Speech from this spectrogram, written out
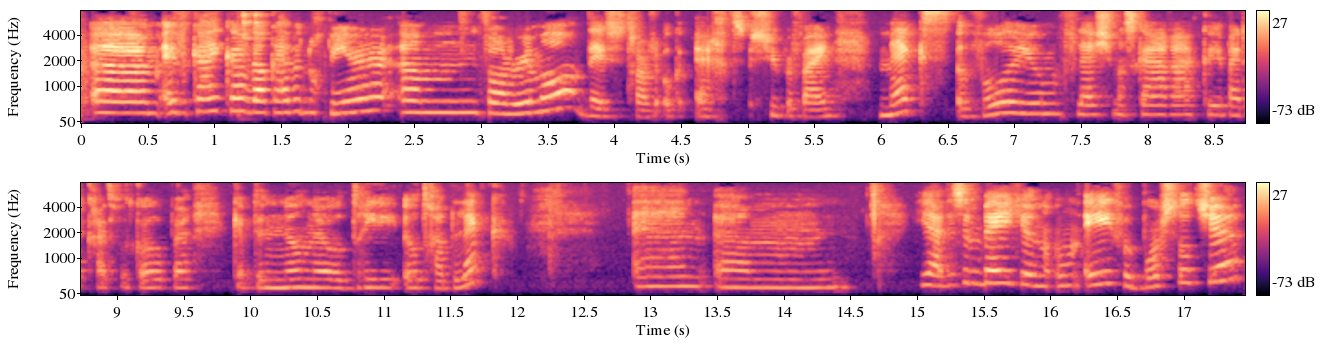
Um, even kijken, welke heb ik nog meer um, van Rimmel? Deze is trouwens ook echt super fijn. Max Volume Flash Mascara kun je bij de Kruidvat kopen. Ik heb de 003 Ultra Black. En um, ja, het is een beetje een oneven borsteltje.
